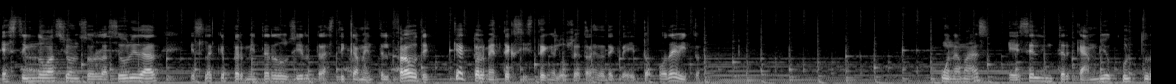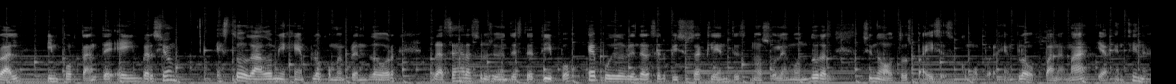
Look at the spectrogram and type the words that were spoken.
Esta innovación sobre la seguridad es la que permite reducir drásticamente el fraude que actualmente existe en el uso de tarjetas de crédito o débito. Una más es el intercambio cultural importante e inversión. Esto dado mi ejemplo como emprendedor, gracias a las soluciones de este tipo he podido brindar servicios a clientes no solo en Honduras, sino a otros países como por ejemplo Panamá y Argentina.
